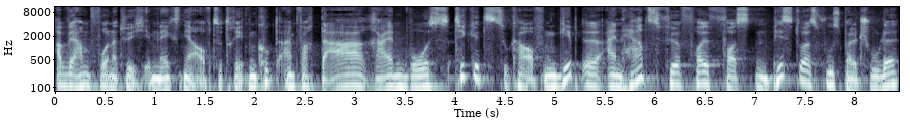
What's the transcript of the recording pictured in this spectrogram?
Aber wir haben vor, natürlich im nächsten Jahr aufzutreten. Guckt einfach da rein, wo es Tickets zu kaufen gibt. Äh, ein Herz für Vollpfosten, Pistors Fußballschule.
